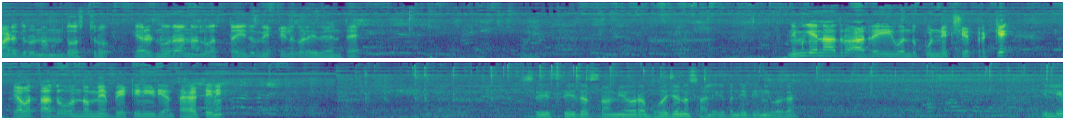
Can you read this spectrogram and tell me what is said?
ಮಾಡಿದ್ರು ನಮ್ಮ ದೋಸ್ತರು ಎರಡು ನೂರ ನಲವತ್ತೈದು ಮೆಟ್ಟಿಲುಗಳಿವೆ ಅಂತೆ ನಿಮಗೇನಾದರೂ ಆದರೆ ಈ ಒಂದು ಪುಣ್ಯಕ್ಷೇತ್ರಕ್ಕೆ ಯಾವತ್ತಾದರೂ ಒಂದೊಮ್ಮೆ ಭೇಟಿ ನೀಡಿ ಅಂತ ಹೇಳ್ತೀನಿ. ಶ್ರೀ ಶ್ರೀಧರ್ ಸ್ವಾಮಿಯವರ ಭೋಜನ ಸಾಲಿಗೆ ಬಂದಿದ್ದೀನಿ ಇವಾಗ. ಇಲ್ಲಿ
